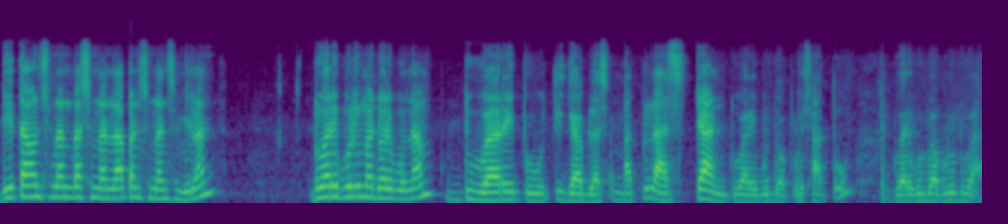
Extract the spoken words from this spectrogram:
di tahun 1998 99 2005 2006 2013 14 dan 2021 2022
